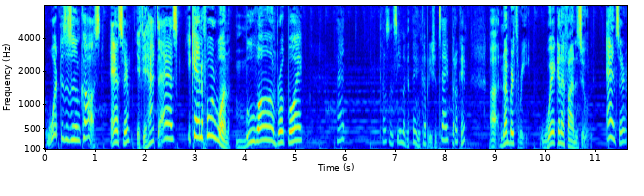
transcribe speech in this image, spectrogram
what does a Zune cost? Answer, if you have to ask, you can't afford one. Move on, broke boy. That doesn't seem like a thing a company should say, but okay. Uh, number three, where can I find a Zune? Answer,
